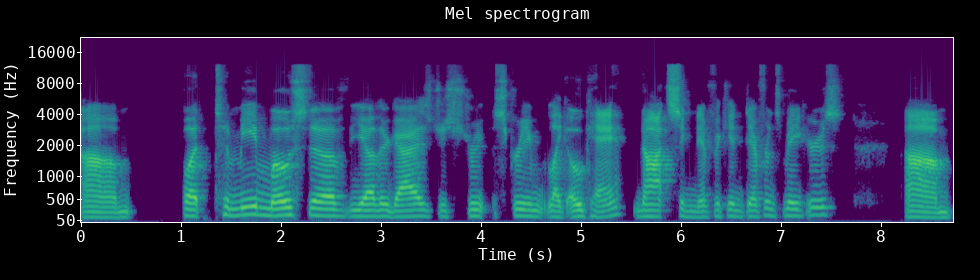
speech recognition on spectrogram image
Um, but to me, most of the other guys just scream like okay, not significant difference makers. Um,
